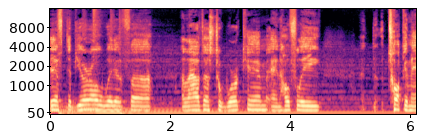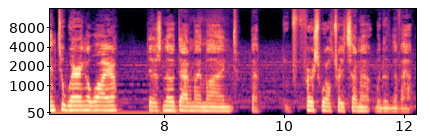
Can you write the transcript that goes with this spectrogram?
if the Bureau would have uh, allowed us to work him and hopefully talk him into wearing a wire. There's no doubt in my mind that First World Trade Center would have never happened.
